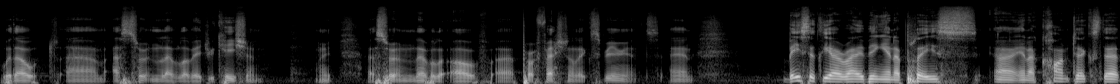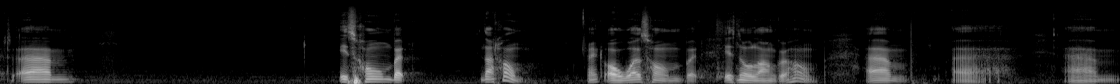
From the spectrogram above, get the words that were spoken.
without um, a certain level of education, right, a certain level of uh, professional experience, and basically arriving in a place, uh, in a context that um, is home but not home, right? Or was home but is no longer home. Um, uh, um,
